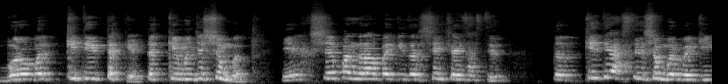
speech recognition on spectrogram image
बरोबर किती टक्के? टक्के म्हणजे शंभर. एकशे पंधरा पैकी जर सेहेचाळीस असतील तर किती असतील शंभर पैकी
